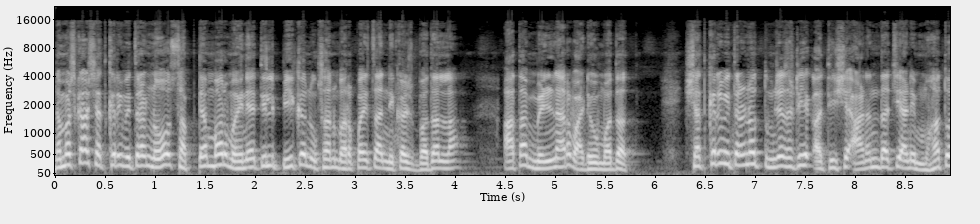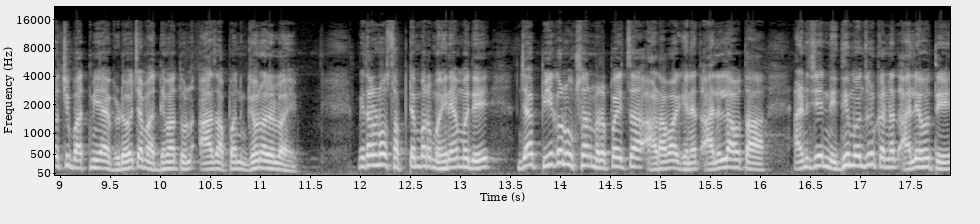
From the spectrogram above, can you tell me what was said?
नमस्कार शेतकरी मित्रांनो सप्टेंबर महिन्यातील पीक नुकसान भरपाईचा निकष बदलला. आता मिळणार वाढीव मदत. शेतकरी मित्रांनो तुमच्यासाठी एक अतिशय आनंदाची आणि महत्त्वाची बातमी या व्हिडिओच्या माध्यमातून आज आपण घेऊन आलेलो आहे. मित्रांनो सप्टेंबर महिन्यामध्ये ज्या पीक नुकसान भरपाईचा आढावा घेण्यात आलेला होता आणि जे निधी मंजूर करण्यात आले होते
